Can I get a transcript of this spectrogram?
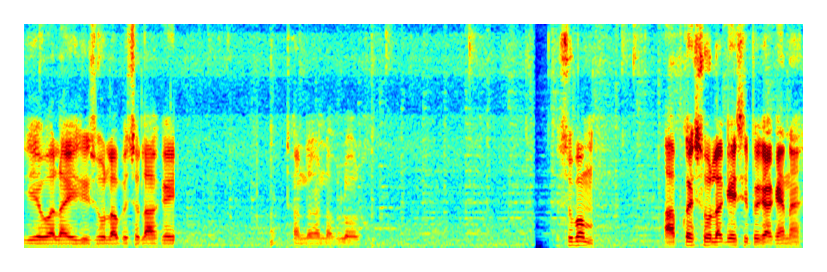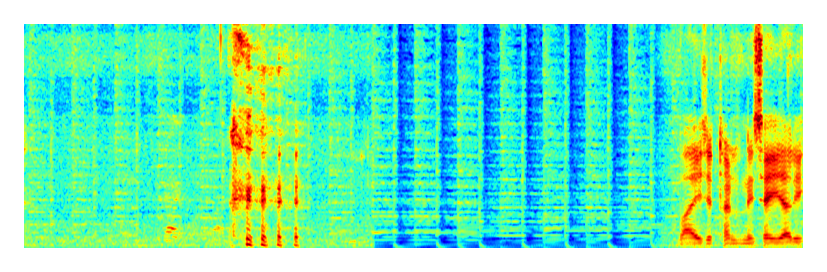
ये वाला एसी सोलह पे चला के ठंडा ठंडा फ्लोर शुभम आपका सोलह के एसी पे क्या कहना है? भाई से ठंड नहीं सही जा रही।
